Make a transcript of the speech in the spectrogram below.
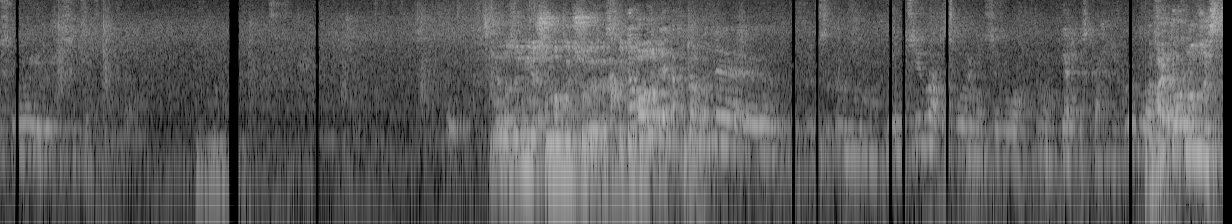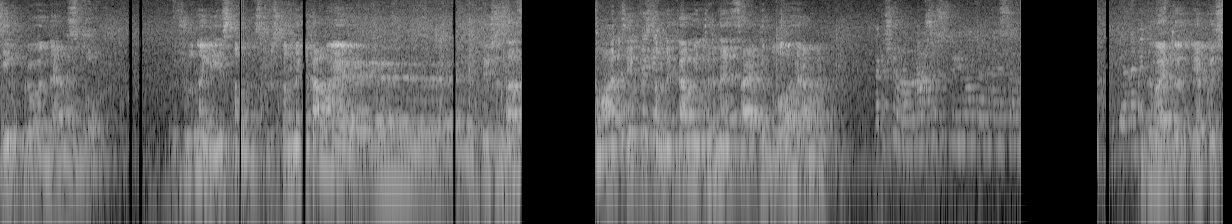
існує і дуже серйозно. Я розумію, що, мабуть, А хто буде, е, ініціювати створення цього, ну як ви скажете, Давайте столу? круглий стіл проведемо З ким? з журналістами, з представниками е, тих же засобів інформації, представниками інтернет-сайту, блогерами. Хорошо, але наша спільнота не сама. Я навіть давайте якось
